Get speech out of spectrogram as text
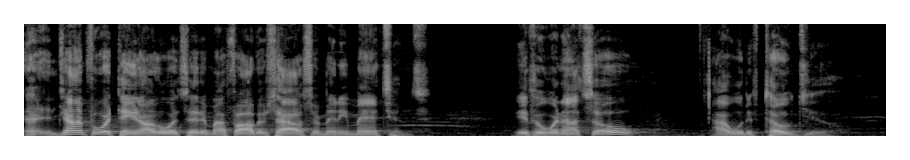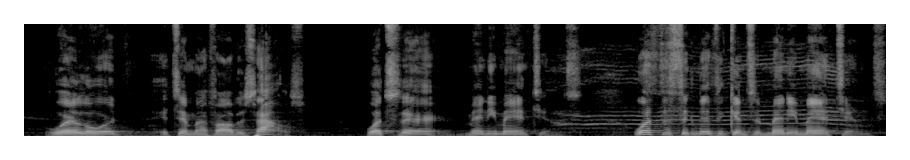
in John 14, our Lord said, In my Father's house are many mansions. If it were not so, I would have told you. Where, Lord? It's in my Father's house. What's there? Many mansions. What's the significance of many mansions?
